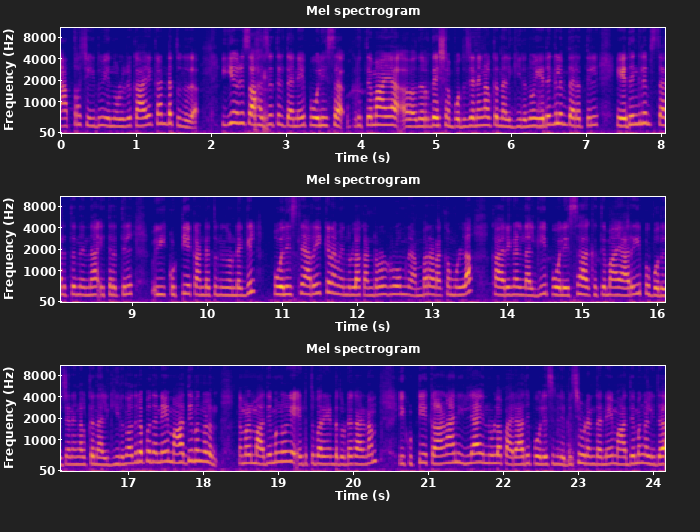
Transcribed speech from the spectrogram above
യാത്ര ചെയ്തു എന്നുള്ളൊരു കാര്യം കണ്ടെത്തുന്നത്. ഈ ഒരു സാഹചര്യത്തിൽ തന്നെ പോലീസ് കൃത്യമായ നിർദ്ദേശം പൊതുജനങ്ങൾക്ക് നൽകിയിരുന്നു. ഏതെങ്കിലും തരത്തിൽ ഏതെങ്കിലും സ്ഥലത്ത് നിന്ന് ഇത്തരത്തിൽ ഈ കുട്ടിയെ കണ്ടെത്തുന്നുണ്ടെങ്കിൽ പോലീസിനെ അറിയിക്കണമെന്നുള്ള കൺട്രോൾ റൂം നമ്പർ അടക്കമുള്ള കാര്യങ്ങൾ നൽകി പോലീസ് കൃത്യമായ അറിയിപ്പ് പൊതുജനങ്ങൾക്ക് നൽകിയിരുന്നു. അതിനൊപ്പം തന്നെ മാധ്യമങ്ങളും നമ്മൾ മാധ്യമങ്ങൾ എടുത്തു പറയേണ്ടതുണ്ട്. കാരണം ഈ കുട്ടിയെ കാണാനില്ല എന്നുള്ള പരാതി പോലീസിന് ലഭിച്ച ഉടൻ തന്നെ മാധ്യമങ്ങൾ ഇത്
